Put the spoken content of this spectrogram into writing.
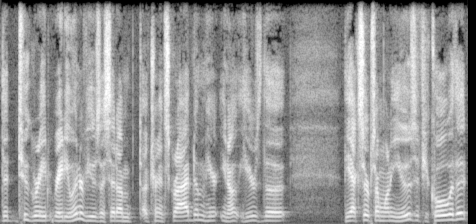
did two great radio interviews. I said, I'm I've transcribed them here. You know, here's the the excerpts I want to use. If you're cool with it,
